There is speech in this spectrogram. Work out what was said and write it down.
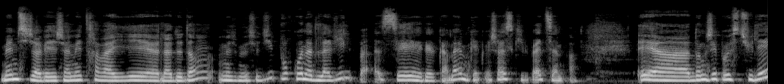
même si j'avais jamais travaillé euh, là-dedans, mais je me suis dit pourquoi on a de la ville, bah, c'est quand même quelque chose qui peut être sympa. Et euh, donc j'ai postulé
